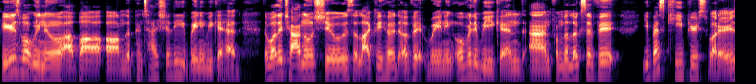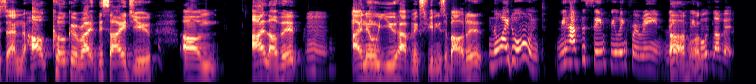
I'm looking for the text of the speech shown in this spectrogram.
Here's what we know about um, the potentially rainy week ahead. The Weather Channel shows the likelihood of it raining over the weekend, and from the looks of it, you best keep your sweaters and hot cocoa right beside you. Um, I love it. Mhm. I know you have mixed feelings about it. No, I don't. We have the same feeling for rain. Like, Oh, we um, both love it.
